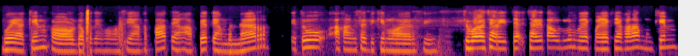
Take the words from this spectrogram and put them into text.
gue yakin kalau dapet informasi yang tepat yang update yang benar itu akan bisa bikin lo ARV coba lo cari cari tahu dulu sebanyak-banyaknya karena mungkin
